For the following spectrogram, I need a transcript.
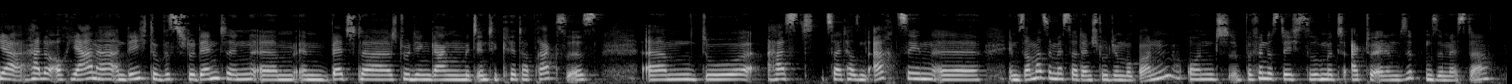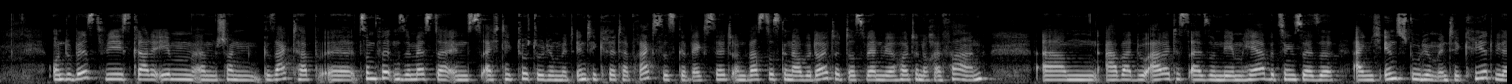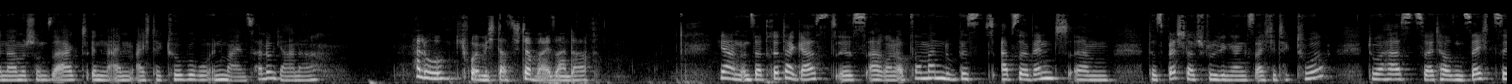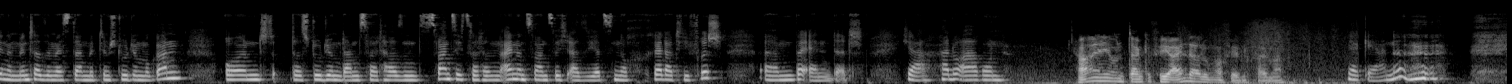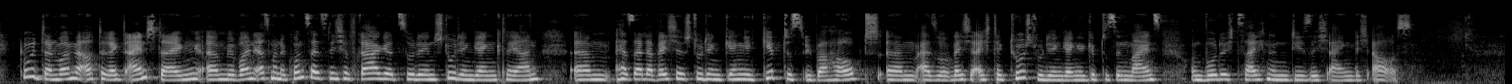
Ja, hallo auch Jana an dich. Du bist Studentin ähm, im Bachelorstudiengang mit integrierter Praxis. Ähm, du hast 2018 äh, im Sommersemester dein Studium begonnen und befindest dich somit aktuell im siebten Semester. Und du bist, wie ich es gerade eben ähm, schon gesagt habe, äh, zum vierten Semester ins Architekturstudium mit integrierter Praxis gewechselt. Und was das genau bedeutet, das werden wir heute noch erfahren. Ähm, aber du arbeitest also nebenher, beziehungsweise eigentlich ins Studium integriert, wie der Name schon sagt, in einem Architekturbüro in Mainz. Hallo Jana. Hallo, ich freue mich, dass ich dabei sein darf. Ja, und unser dritter Gast ist Aaron Opfermann. Du bist Absolvent ähm, des Bachelorstudiengangs Architektur. Du hast 2016 im Wintersemester mit dem Studium begonnen und das Studium dann 2020, 2021, also jetzt noch relativ frisch, ähm, beendet. Ja, hallo Aaron. Hi und danke für die Einladung auf jeden Fall mal. Ja, gerne. Gut, dann wollen wir auch direkt einsteigen. Ähm, wir wollen erstmal eine grundsätzliche Frage zu den Studiengängen klären. Ähm, Herr Seiler, welche Studiengänge gibt es überhaupt? Ähm, also welche Architekturstudiengänge gibt es in Mainz und wodurch zeichnen die sich eigentlich aus?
